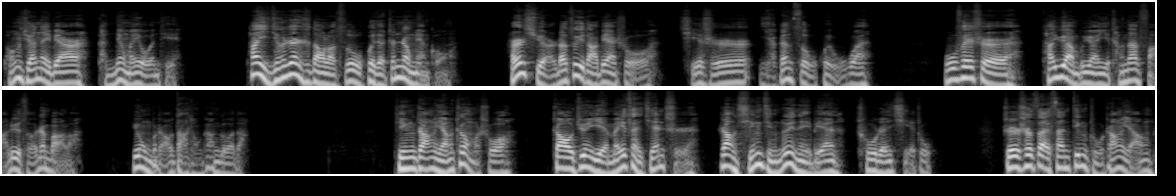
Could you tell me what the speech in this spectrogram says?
彭璇那边肯定没有问题，他已经认识到了子午会的真正面孔，而雪儿的最大变数其实也跟子午会无关。”无非是他愿不愿意承担法律责任罢了，用不着大动干戈的。听张扬这么说，赵军也没再坚持让刑警队那边出人协助，只是再三叮嘱张扬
